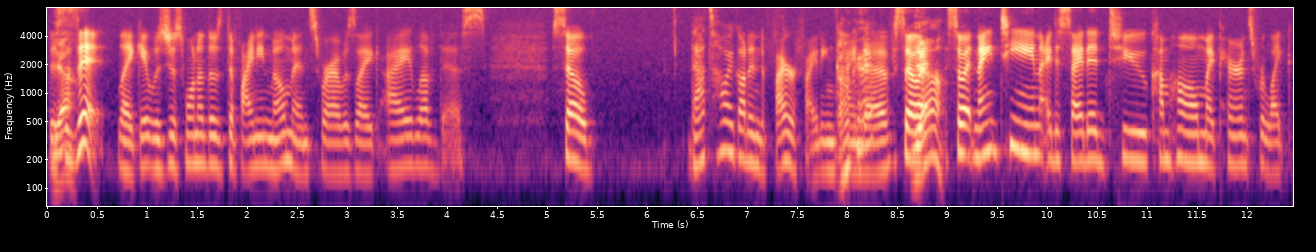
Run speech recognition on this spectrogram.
This Yeah. is it. Like it was just one of those defining moments where I was like, I love this. So that's how I got into firefighting, kind Okay. of. So, Yeah. so at 19, I decided to come home. My parents were like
